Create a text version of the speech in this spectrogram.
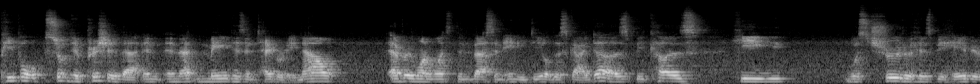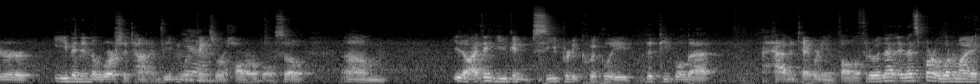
people certainly appreciated that, and, and that made his integrity. Now, everyone wants to invest in any deal this guy does because he was true to his behavior even in the worst of times, even when Yeah. things were horrible. So, um, you know, I think you can see pretty quickly the people that have integrity and follow through, and that and that's part of one of my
